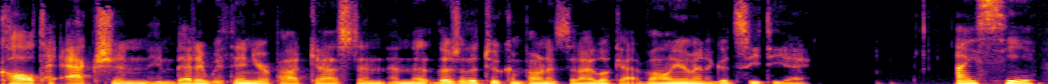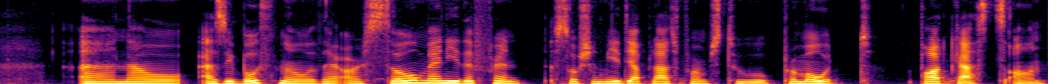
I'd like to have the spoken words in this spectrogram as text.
call to action embedded within your podcast and and th- those are the two components that i look at volume and a good cta i see. Uh, now as we both know there are so many different social media platforms to promote podcasts on.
